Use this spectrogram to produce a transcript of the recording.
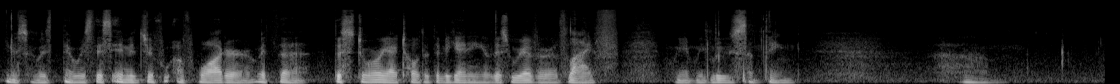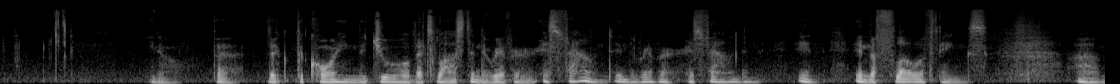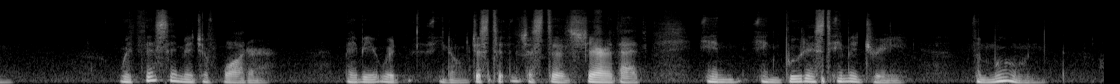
you know, so was, there was this image of, of water with the, the story I told at the beginning of this river of life. When we lose something, um, you know, the the, the coin, the jewel that's lost in the river is found in the river, is found in, in, in the flow of things. Um, with this image of water, maybe it would, you know, just to, just to share that in, in Buddhist imagery, the moon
